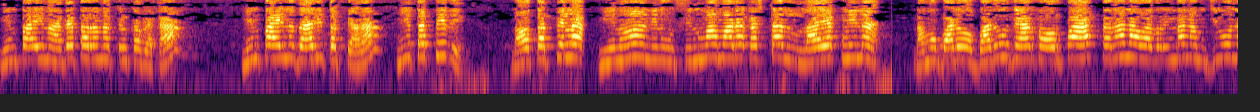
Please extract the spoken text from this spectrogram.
ನಿನ್ ತಾಯಿನ ಅದೇ ತರನ ತಿಳ್ಕೊಬೇಕಾ? ನಿನ್ ತಾಯಿನ ದಾರಿ ತಪ್ಪ್ಯಾಳ? ನೀ ತಪ್ಪಿದಿ. ನಾವ್ ತಪ್ಪಿಲ್ಲ. ನೀನು ನಿನ್ ಸಿನಿಮಾ ಮಾಡಕ್ ಅಷ್ಟ ಲಾಯಕ್ ನೀನ. ನಮ್ಮ ಬಡ ಬಡವ್ರದ್ ಎರಡ್ ಸಾವಿರ ರೂಪಾಯಿ ಹಾಕ್ತಾರ ನಾವ್ ಅದರಿಂದ ನಮ್ ಜೀವನ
